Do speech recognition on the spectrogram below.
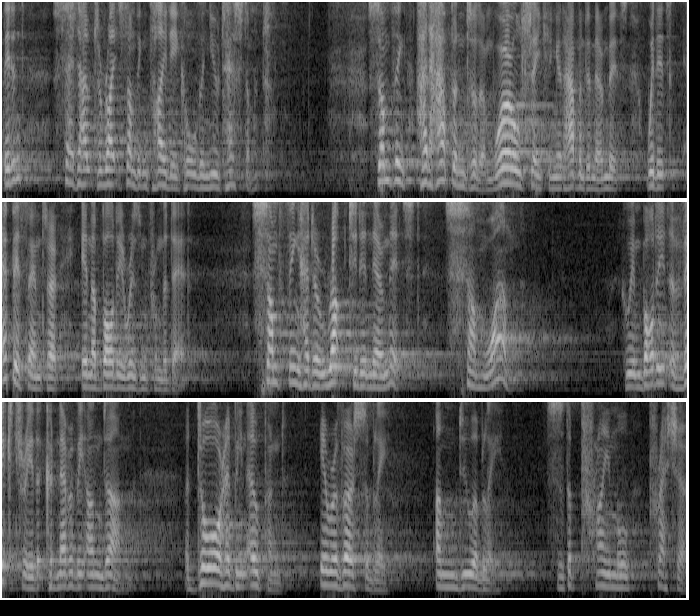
they didn't set out to write something tidy called the New Testament. Something had happened to them, world shaking had happened in their midst, with its epicenter in a body risen from the dead. Something had erupted in their midst, someone who embodied a victory that could never be undone. A door had been opened irreversibly, undoably. This is the primal pressure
